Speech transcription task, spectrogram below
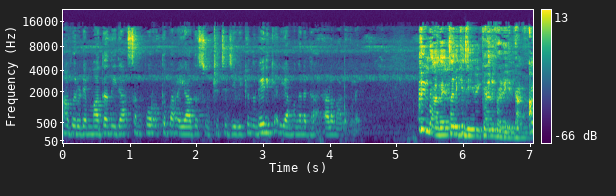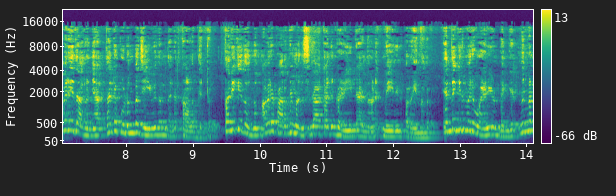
അവരുടെ മതനിരാസം പുറത്തു പറയാതെ സൂക്ഷിച്ച് ജീവിക്കുന്നുണ്ട്. എനിക്കറിയാം അങ്ങനെ ധാരാളം ആളുകളെ. അവരില്ലാതെ തനിക്ക് ജീവിക്കാനും കഴിയില്ല. അവരിത് അറിഞ്ഞാൽ തന്റെ കുടുംബ ജീവിതം തന്നെ താളം തനിക്കിതൊന്നും അവരെ പറഞ്ഞു മനസ്സിലാക്കാനും കഴിയില്ല എന്നാണ് മെയിലിൽ പറയുന്നത്. എന്തെങ്കിലും ഒരു വഴിയുണ്ടെങ്കിൽ നിങ്ങൾ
